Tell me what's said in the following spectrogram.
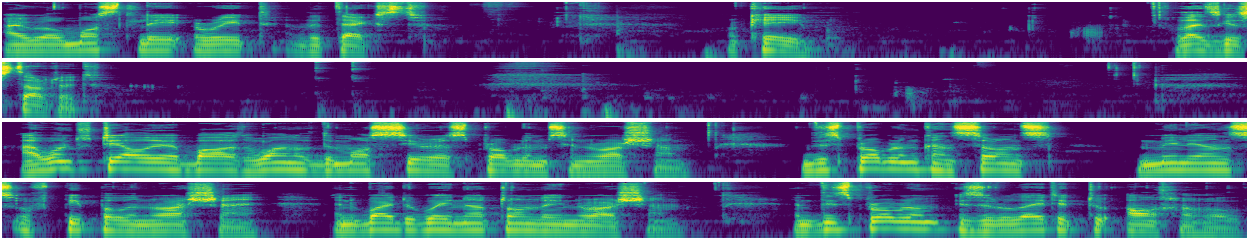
I will mostly read the text. Okay. Let's get started. I want to tell you about one of the most serious problems in Russia. This problem concerns millions of people in Russia, and by the way, not only in Russia. And this problem is related to alcohol.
